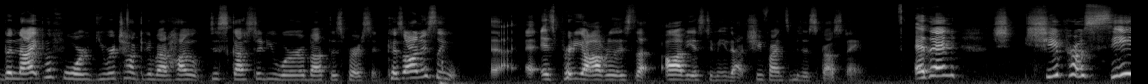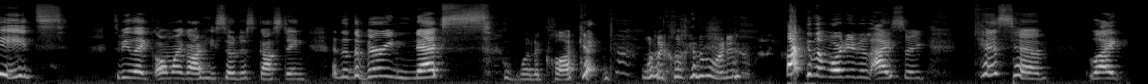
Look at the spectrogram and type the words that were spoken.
the night before you were talking about how disgusted you were about this person, because honestly, uh, it's pretty obvious that obvious to me that she finds him disgusting, and then sh- she proceeds to be like, "Oh my god, he's so disgusting," and then the very next one o'clock at One o'clock in the morning. o'clock in the morning in ice rink, kiss him like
